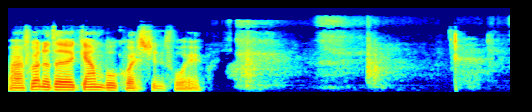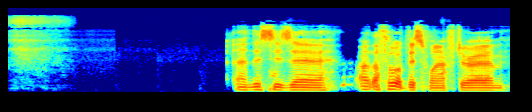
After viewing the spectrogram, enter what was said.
Right, I've got another gamble question for you. And this is, uh, I, I thought of this one after um,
